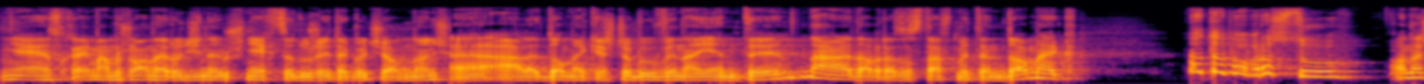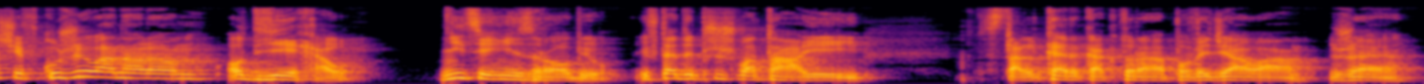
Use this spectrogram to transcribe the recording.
nie, słuchaj, mam żonę, rodzinę, już nie chcę dłużej tego ciągnąć, e, ale domek jeszcze był wynajęty, no ale dobra, zostawmy ten domek. No to po prostu ona się wkurzyła, no ale on odjechał. Nic jej nie zrobił. I wtedy przyszła ta jej stalkerka, która powiedziała, że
